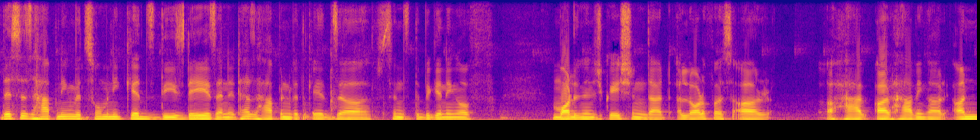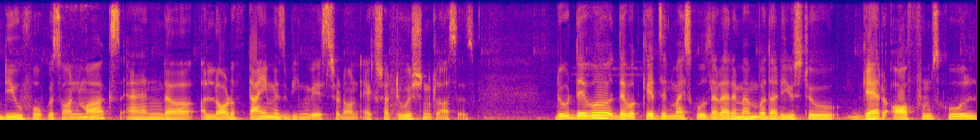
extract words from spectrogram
This is happening with so many kids these days, and it has happened with kids uh, since the beginning of modern education that a lot of us are uh, have are having our undue focus on marks and uh, a lot of time is being wasted on extra tuition classes. Dude there were there were kids in my school that i remember that used to get off from school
